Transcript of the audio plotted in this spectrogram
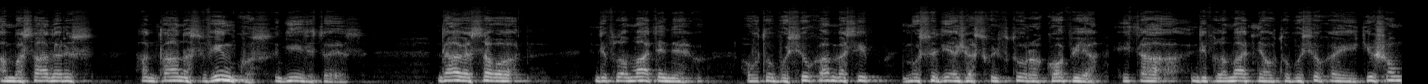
ambasadorius Antanas Vinkus, gydytojas, davė savo diplomatinį autobusiuką, mes į mūsų dėžę skulptūrą kopiją į tą diplomatinį autobusiuką įkišom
